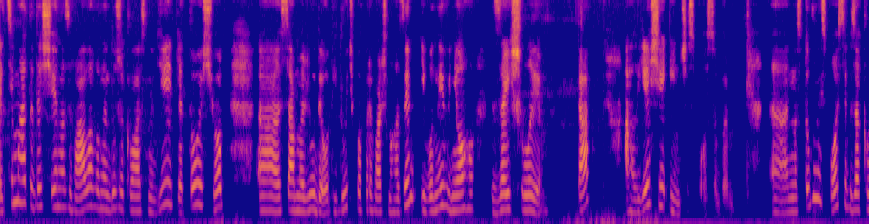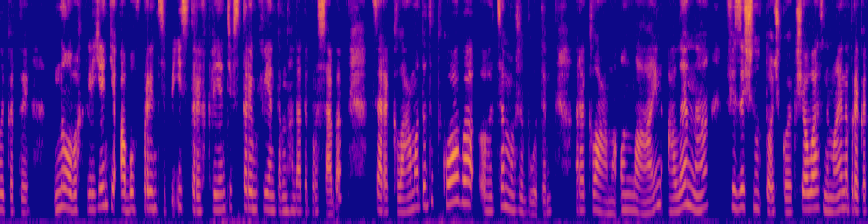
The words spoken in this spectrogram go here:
Е, Ці методи, що я назвала, вони дуже класно діють для того, щоб е, саме люди от йдуть попри ваш магазин і вони в нього зайшли. Так? Але є ще інші способи. Е, наступний спосіб закликати нових клієнтів або, в принципі, і старих клієнтів, старим клієнтам нагадати про себе. Це реклама додаткова. Е, Це може бути реклама онлайн, але на фізичну точку. Якщо у вас немає, наприклад,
